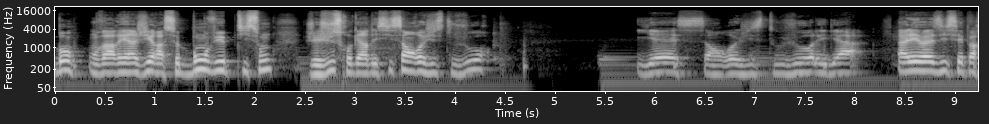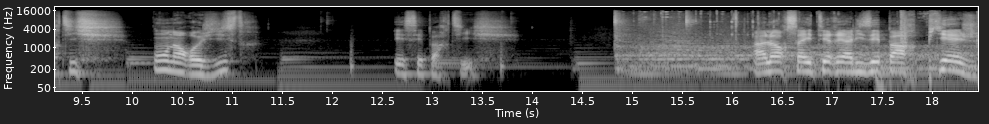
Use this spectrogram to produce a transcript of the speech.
Bon on va réagir à ce bon vieux petit son. Je vais juste regarder si ça enregistre toujours. Yes ça enregistre toujours les gars. Allez vas-y c'est parti. On enregistre. Et c'est parti. Alors ça a été réalisé par Piège.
